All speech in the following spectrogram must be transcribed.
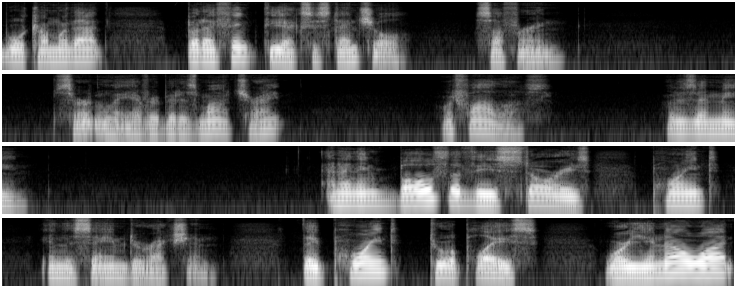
will come with that, but I think the existential suffering certainly every bit as much, right? What follows? What does that mean? And I think both of these stories point in the same direction. They point to a place where you know what?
